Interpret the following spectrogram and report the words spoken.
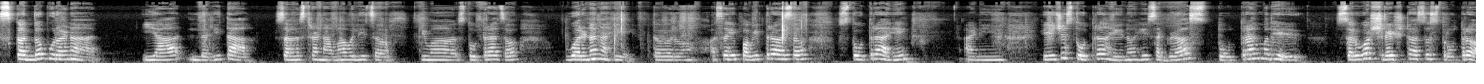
स्कंद पुराणात या ललिता सहस्त्रनामावलीचं किंवा स्तोत्राचं वर्णन आहे तर असं हे पवित्र असं स्तोत्र आहे. आणि हे जे स्तोत्र आहे ना हे सगळ्या स्तोत्रांमध्ये सर्वश्रेष्ठ असं स्तोत्र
